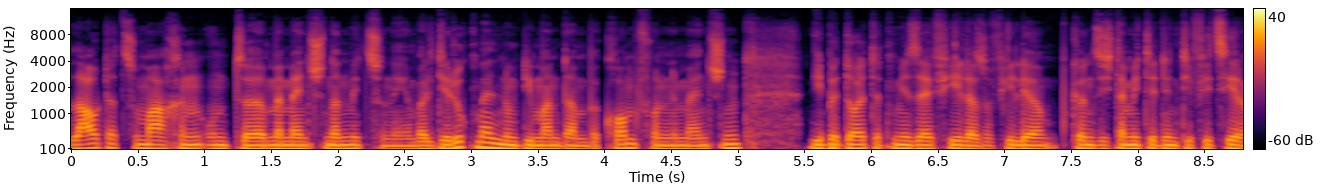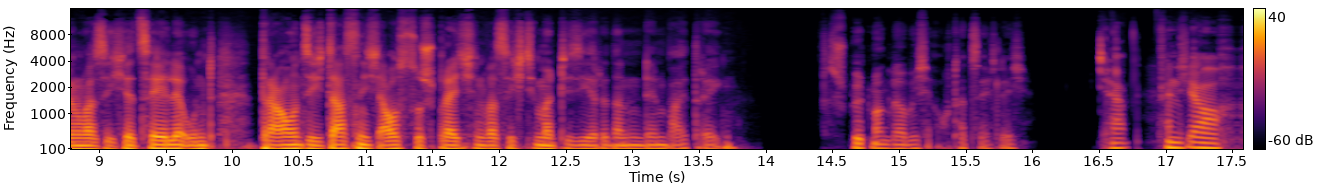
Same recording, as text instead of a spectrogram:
lauter zu machen und äh, mehr Menschen dann mitzunehmen. Weil die Rückmeldung, die man dann bekommt von den Menschen, die bedeutet mir sehr viel. Also viele können sich damit identifizieren, was ich erzähle und trauen sich das nicht auszusprechen, was ich thematisiere dann in den Beiträgen. Das spürt man, glaube ich, auch tatsächlich. Ja, finde ich auch.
